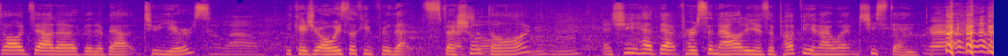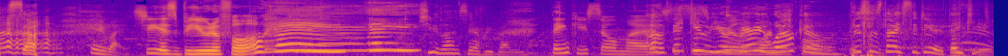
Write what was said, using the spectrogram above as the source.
dogs out of in about two years Oh wow. because you're always looking for that special, Special. dog. Mm-hmm. And she had that personality as a puppy, and I went, she's staying. so, anyway, She is beautiful. Oh hey, hey. she loves everybody. Thank you so much. Oh, This thank you. You're really very wonderful. welcome. This is nice to do. Thank you.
